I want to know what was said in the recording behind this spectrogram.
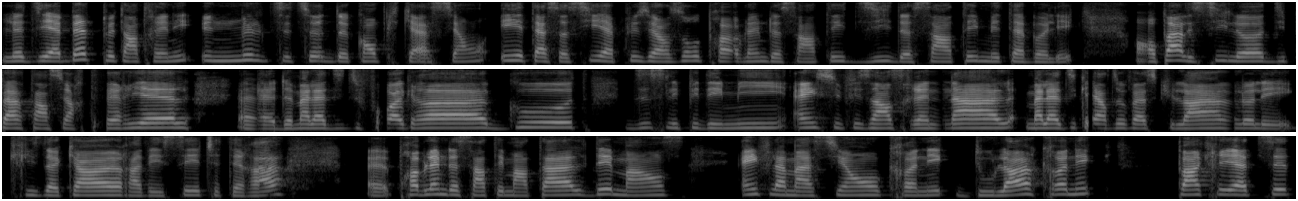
Le diabète peut entraîner une multitude de complications et est associé à plusieurs autres problèmes de santé dits de santé métabolique. On parle ici d'hypertension artérielle, euh, de maladie du foie gras, gouttes, dyslipidémie, insuffisance rénale, maladie cardiovasculaire, les crises de cœur, AVC, etc. Euh, problèmes de santé mentale, démence, inflammation chronique, douleur chronique, pancréatite,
